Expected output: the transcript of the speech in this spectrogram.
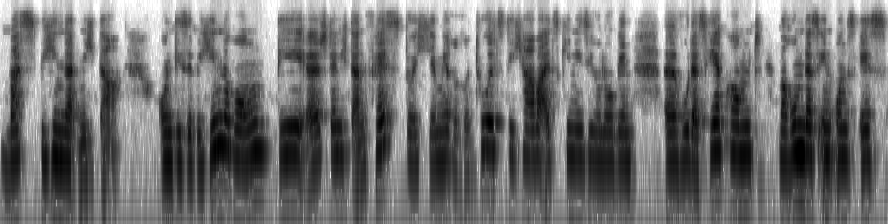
was behindert mich da. Und diese Behinderung, die äh, stelle ich dann fest durch mehrere Tools, die ich habe als Kinesiologin, äh, wo das herkommt, warum das in uns ist.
